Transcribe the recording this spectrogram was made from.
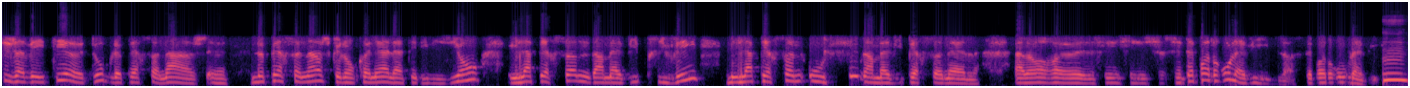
si j'avais été un double personnage Euh, le personnage que l'on connaît à la télévision et la personne dans ma vie privée mais la personne aussi dans ma vie personnelle alors euh, c'était pas drôle à vivre là c'était pas drôle à vivre Hum.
